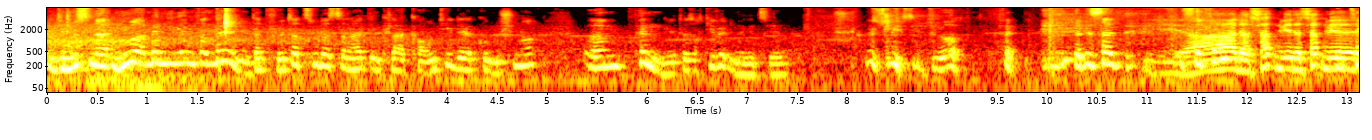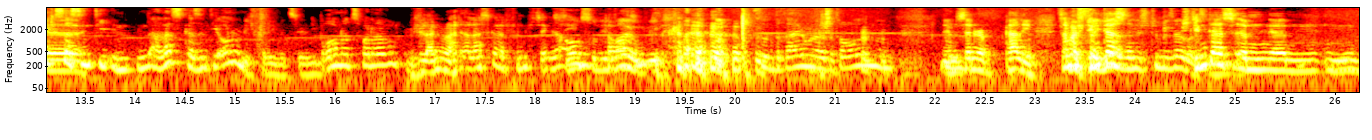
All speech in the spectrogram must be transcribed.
Und die müssen halt nur am Ende irgendwann melden. Und das führt dazu, dass dann halt in Clark County der Commissioner ähm, pennen geht. Der sagt, hier wird nicht mehr gezählt. Schließ die Tür ab. Das ist halt. das ist halt Ja, das hatten wir, das hatten wir. in Texas äh, sind die, in, in Alaska sind die auch noch nicht fertig mit zählen. Die brauchen noch zwei, drei Wochen. wie viel Einwohner hat Alaska? Fünf, sechs, Ja, sieben? auch so wie tausend? Wyoming. so 300.000. und- Im Senator Pally. Sag mal, stimmt das? Stimmt das, ähm, ähm,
